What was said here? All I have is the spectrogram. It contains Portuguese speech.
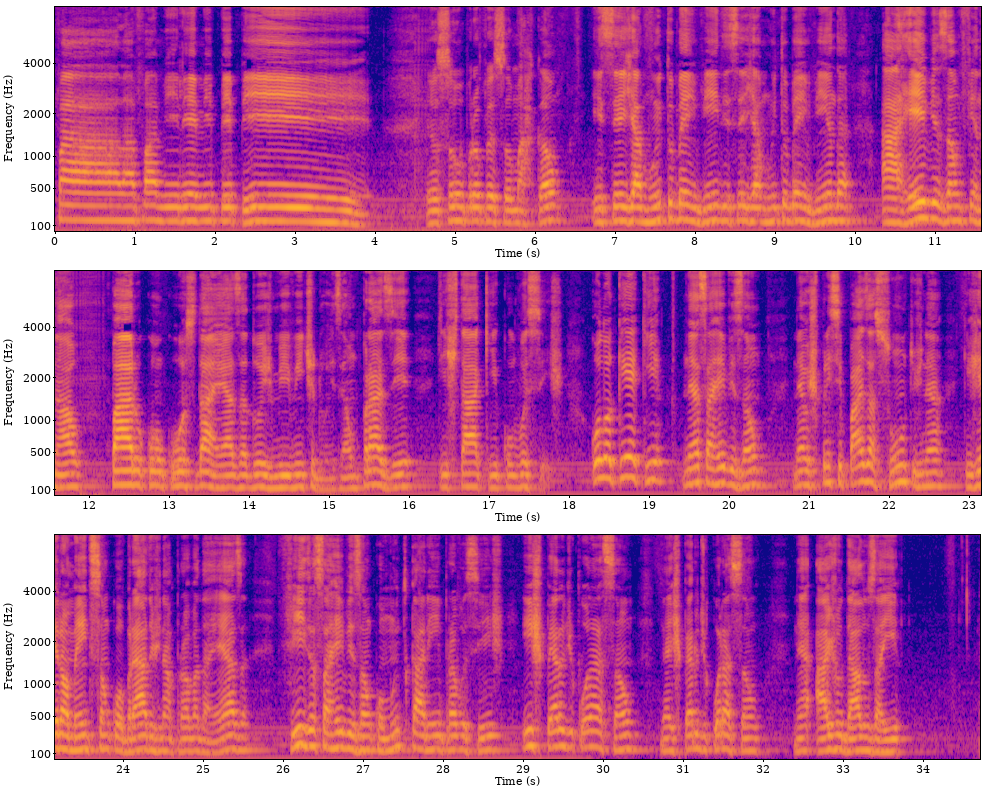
Fala família MPP! Eu sou o professor Marcão e seja muito bem-vindo e seja muito bem-vinda à revisão final para o concurso da ESA 2022. É um prazer estar aqui com vocês. Coloquei aqui nessa revisão né, os principais assuntos né, que geralmente são cobrados na prova da ESA. Fiz essa revisão com muito carinho para vocês e espero de coração, né, espero de coração né, ajudá-los aí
